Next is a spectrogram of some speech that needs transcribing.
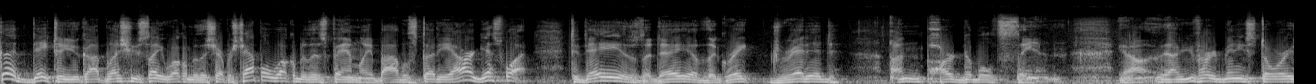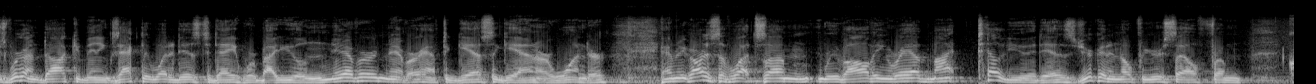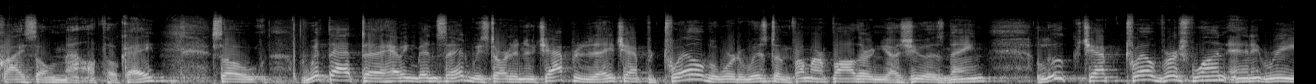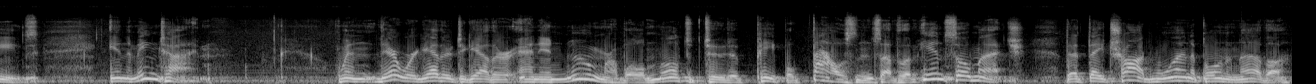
Good day to you. God bless you. Say welcome to the Shepherd's Chapel. Welcome to this family Bible study hour. Guess what? Today is the day of the great dreaded unpardonable sin. You know, now you've heard many stories. We're going to document exactly what it is today, whereby you'll never, never have to guess again or wonder. And regardless of what some revolving rev might tell you it is, you're going to know for yourself from Christ's own mouth, okay? So, with that uh, having been said, we start a new chapter today, chapter 12, a word of wisdom from our Father in Yeshua's name. Luke chapter 12, verse 1, and it reads In the meantime, when there were gathered together an innumerable multitude of people, thousands of them, insomuch that they trod one upon another,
